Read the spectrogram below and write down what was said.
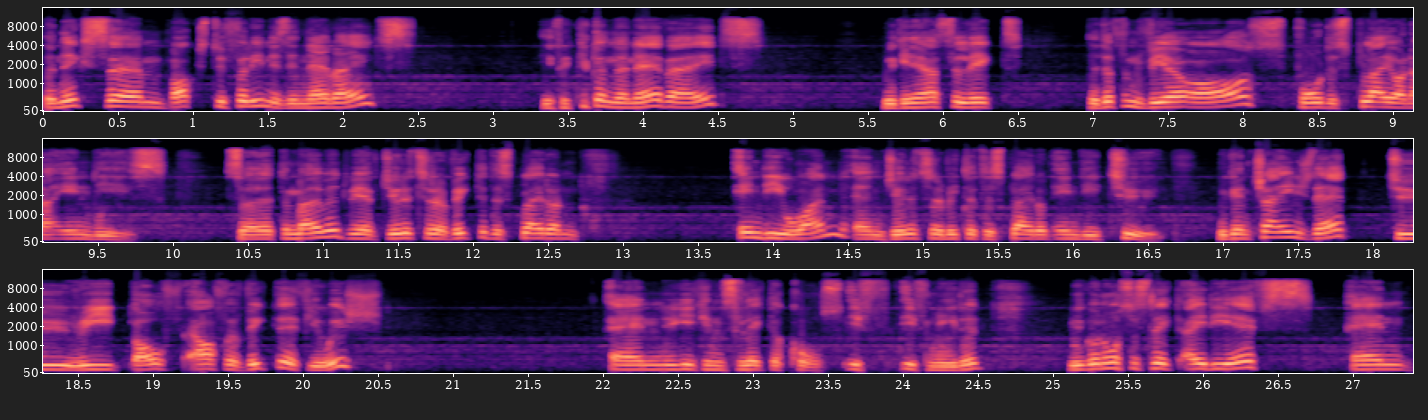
The next um, box to fill in is the nav aids. If we click on the nav aids, we can now select the different VORs for display on our NDs. So at the moment we have Sierra Victor displayed on ND1 and Sierra Victor displayed on ND2. We can change that to read Alpha Victor if you wish. And you can select a course if, if needed. We can also select ADFs and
